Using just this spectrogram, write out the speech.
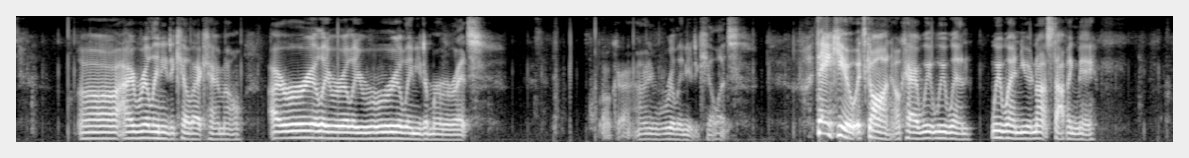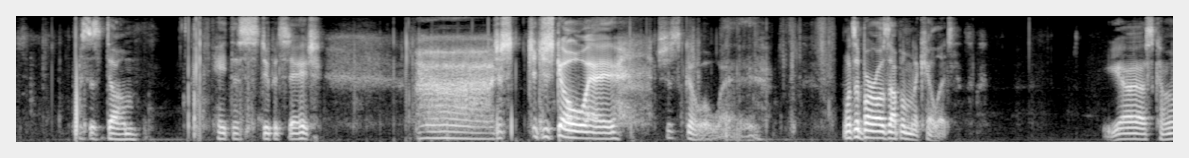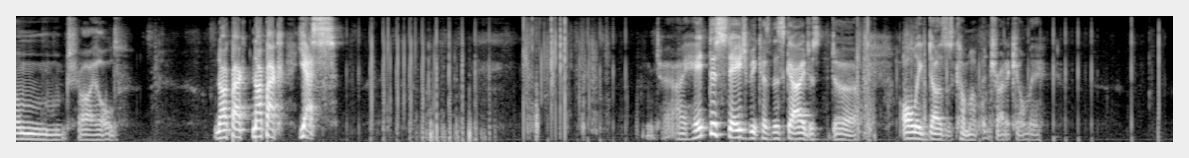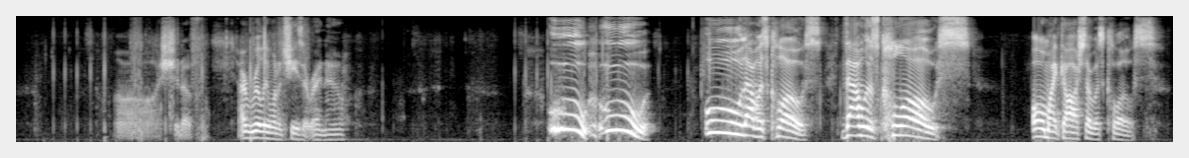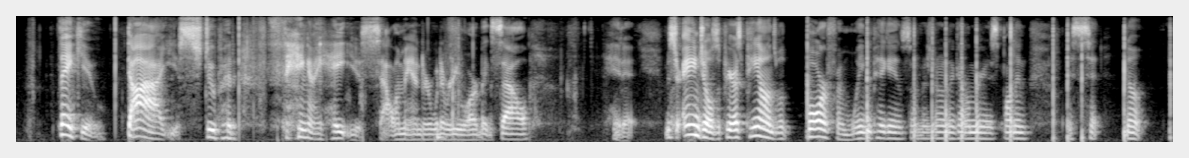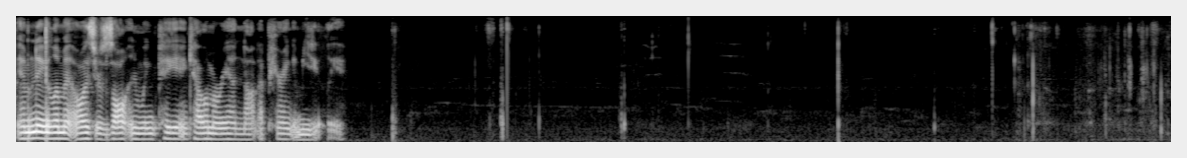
Uh, I really need to kill that camel. I really, really, really need to murder it. Okay, I really need to kill it. Thank you! It's gone. Okay, we, we win. We win. You're not stopping me. This is dumb. Hate this stupid stage. just, just go away. Just go away. Once it burrows up, I'm gonna kill it. Yes, come, child. Knock back, knock back. Yes. Okay, I hate this stage because this guy just, uh, all he does is come up and try to kill me. Oh, I should have. I really want to cheese it right now. Ooh, ooh, ooh, that was close. That was close. Oh my gosh, that was close. Thank you. Die, you stupid thing. I hate you, salamander, whatever you are, Big Sal. Hit it. Mr. Angels appear as peons with boar from Wing Piggy and Subvision and Calamari spawning This is hit. No, immunity limit always result in Wing Piggy and Calamaria not appearing immediately.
